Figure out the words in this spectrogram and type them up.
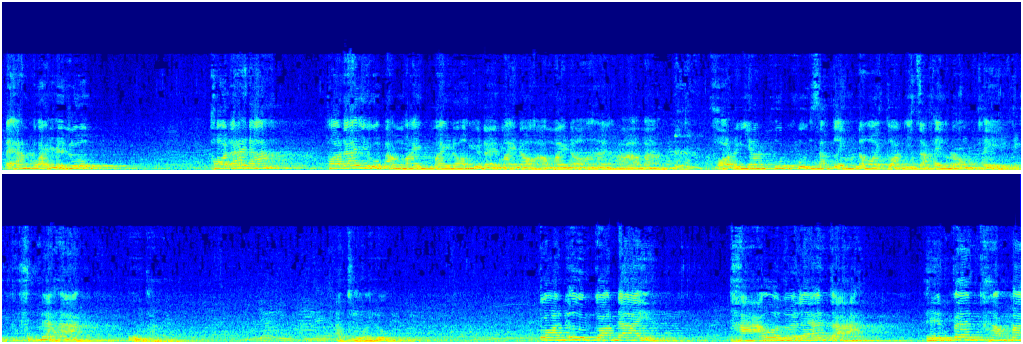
แต่อันไหวไหมลูก พอได้นะ พอได้อยู่อะไม่ไม่น้องอยู่ไหนไม่น้องเอาไม่น้องให้อามา ขออนุญาตพูดคุยสักเล็กน้อยก่อนที่จะให้ร้องเพลงนะฮะโอ้ครับอาถือไว้ลูก ก่อนอื่นก่อนใดถามมาเลยแล้วจ๋าเห็นแฟนขับมา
